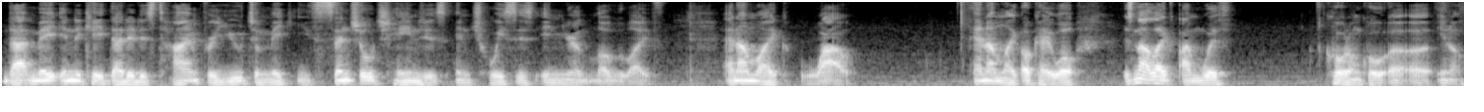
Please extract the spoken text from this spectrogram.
that may indicate that it is time for you to make essential changes and choices in your love life. And I'm like, wow. And I'm like, okay, well, it's not like I'm with quote unquote, uh, uh, you know,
